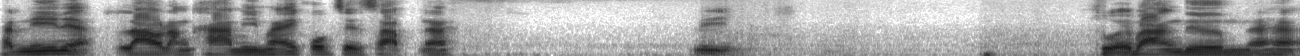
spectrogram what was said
คันนี้เนี่ยราวหลังคามีมาให้ครบเสร็จสับนะนี่สวยบางเดิมนะฮะ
